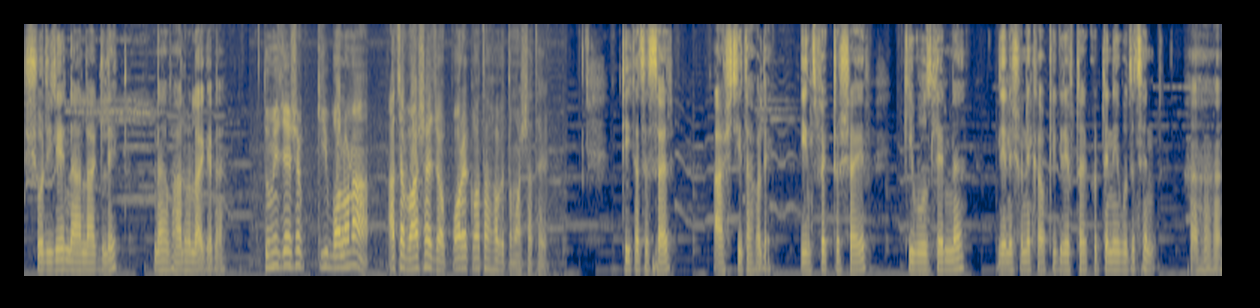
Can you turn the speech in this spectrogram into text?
শরীরে না লাগলে না ভালো লাগে না। তুমি যেসব কি বলো না? আচ্ছা বাসায় যাও। পরে কথা হবে তোমার সাথে। ঠিক আছে, স্যার। আসছি তাহলে। ইন্সপেক্টর সাহেব, কি বুঝলেন না? জেনে শুনে কাউকে গ্রেফতার করতে নেই, বুঝেছেন? হ্যাঁ হ্যাঁ হ্যাঁ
